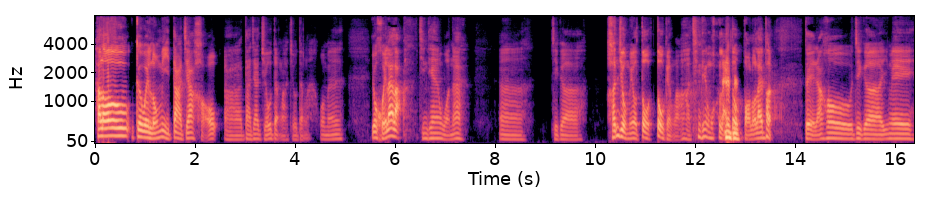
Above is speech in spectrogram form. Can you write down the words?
Hello，各位龙迷，大家好啊、大家久等了，久等了，我们又回来了。今天我呢，嗯、这个很久没有逗逗梗了啊，今天我来逗，保罗来捧。对，然后这个因为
